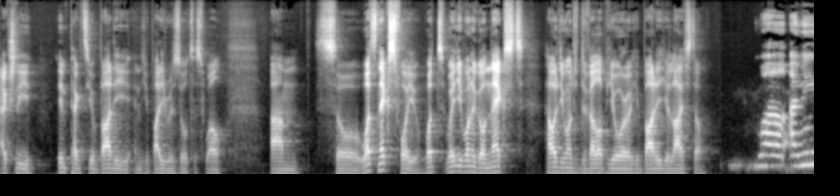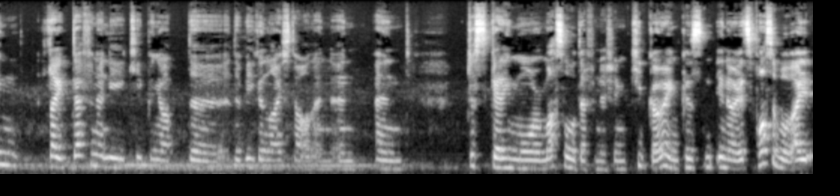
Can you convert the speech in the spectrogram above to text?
actually impacts your body and your body results as well. Um, so, what's next for you? What where do you want to go next? How do you want to develop your your body, your lifestyle? Well, I mean, like definitely keeping up the the vegan lifestyle and and and just getting more muscle definition. Keep going because you know it's possible. I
